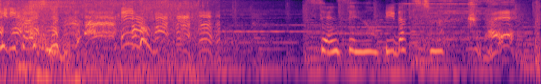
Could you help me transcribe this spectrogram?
切り返します 戦線を離脱します。くらえ。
